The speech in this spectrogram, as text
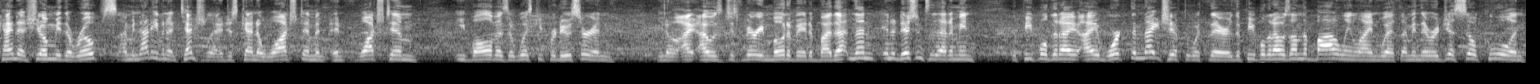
kind of showed me the ropes. I mean, not even intentionally. I just kind of watched him and, and, watched him evolve as a whiskey producer, and you know, I, I, was just very motivated by that. And then, in addition to that, I mean, the people that I, I worked the night shift with there, the people that I was on the bottling line with, I mean, they were just so cool, and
